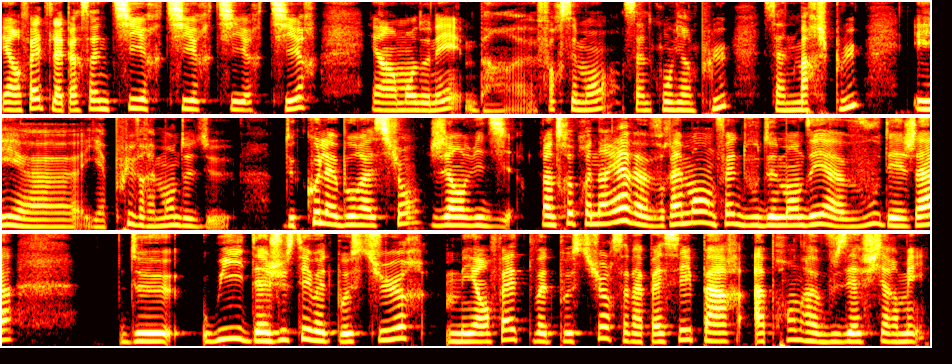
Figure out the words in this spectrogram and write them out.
Et en fait, la personne tire, tire, tire, tire. Et à un moment donné, ben forcément, ça ne convient plus, ça ne marche plus. Et il n'y a plus vraiment de, de, de collaboration, j'ai envie de dire. L'entrepreneuriat va vraiment en fait vous demander à vous déjà de, oui, d'ajuster votre posture, mais en fait, votre posture, ça va passer par apprendre à vous affirmer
